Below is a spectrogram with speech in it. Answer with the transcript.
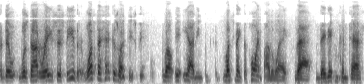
that was not racist either. What the heck is What- with these people? Well, yeah, I mean, let's make the point, by the way, that they didn't contest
